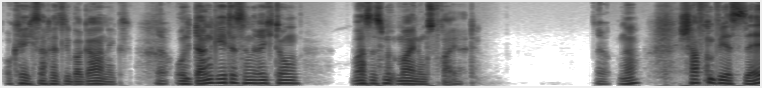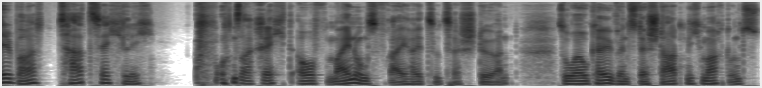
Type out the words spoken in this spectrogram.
okay, ich sage jetzt lieber gar nichts. Ja. Und dann geht es in Richtung, was ist mit Meinungsfreiheit? Ja. Ne? Schaffen wir es selber tatsächlich, unser Recht auf Meinungsfreiheit zu zerstören? So, okay, wenn es der Staat nicht macht, uns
